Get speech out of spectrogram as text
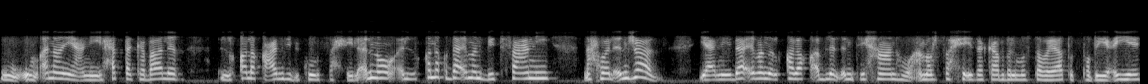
وأنا يعني حتى كبالغ القلق عندي بيكون صحي لأنه القلق دائما بيدفعني نحو الإنجاز. يعني دائما القلق قبل الامتحان هو أمر صحي إذا كان بالمستويات الطبيعية،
